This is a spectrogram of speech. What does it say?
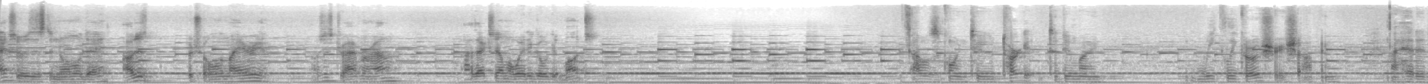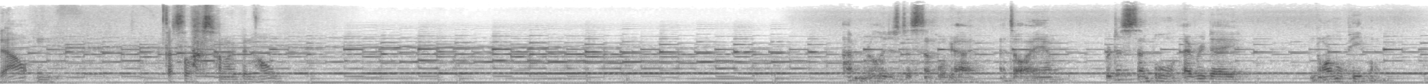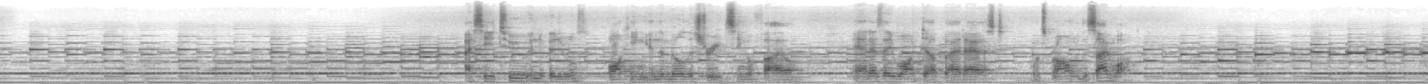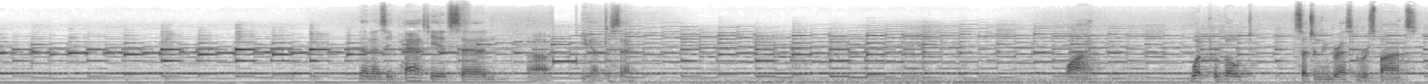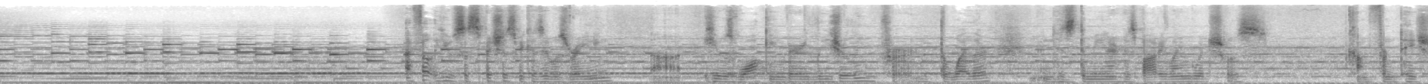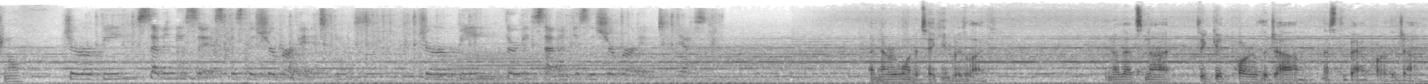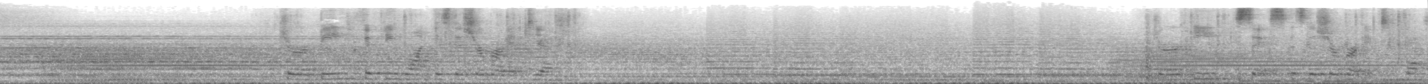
actually, it was just a normal day. I was just patrolling my area. I was just driving around. I was actually on my way to go get lunch. I was going to Target to do my weekly grocery shopping. I headed out, and that's the last time I've been home. I'm really just a simple guy. That's all I am. We're just simple, everyday, normal people. See two individuals walking in the middle of the street, single file, and as they walked up, I had asked, What's wrong with the sidewalk? Then, as he passed, he had said, uh, You have to say. Why? What provoked such an aggressive response? I felt he was suspicious because it was raining. Uh, he was walking very leisurely for the weather, and his demeanor, his body language was confrontational. Juror B76, is this your verdict? Yes. Juror B37, is this your verdict? Yes. I never want to take anybody's life. You know, that's not the good part of the job, that's the bad part of the job. Juror B51, is this your verdict? Yes. Juror E6, is this your verdict? Yes.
